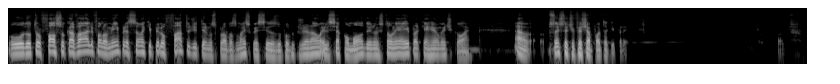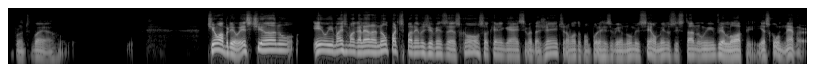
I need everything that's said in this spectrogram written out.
O Dr. Falso Carvalho falou: minha impressão é que, pelo fato de termos provas mais conhecidas do público geral, eles se acomodam e não estão nem aí para quem realmente corre. Ah, só um instante, fechar a porta aqui, peraí. Pronto, pronto, vai. Tião Abreu, este ano eu e mais uma galera não participaremos de eventos da ESCOM, só querem ganhar em cima da gente. Na volta Pampulha receber o um número sem ao menos estar no envelope. ESCOM never.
